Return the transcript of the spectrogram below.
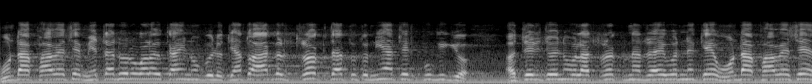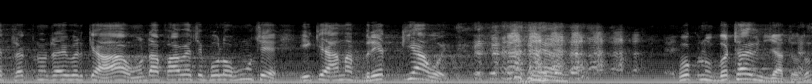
હોન્ડા ફાવે છે મેટાડોર વાળો કાંઈ ન બોલ્યો. ત્યાં તો આગળ ટ્રક જતું હતું ત્યાંથી જ ફૂગી ગયો. અત્યારે જોઈને ઓલા ટ્રકના ડ્રાઈવરને કે હોન્ડા ફાવે છે? ટ્રકનો ડ્રાઈવર કે હા હોન્ડા ફાવે છે. બોલો શું છે? એ કે આમાં બ્રેક ક્યાં હોય? કોકનું બઠાવીને જતો હતો.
